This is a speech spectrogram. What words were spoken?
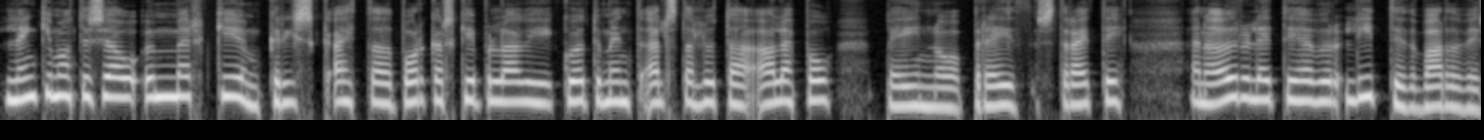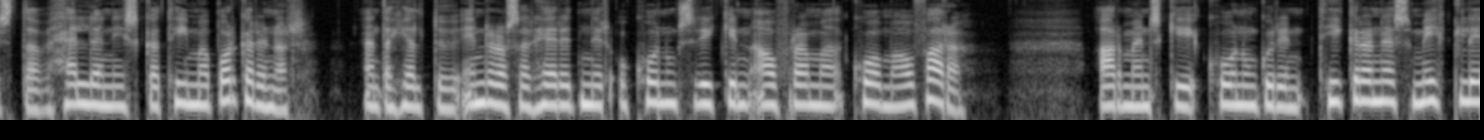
Lengi mátti sjá ummerki um grísk ættað borgarskipulag í gödumynd elsta hluta Aleppo, bein og breið stræti en að öðru leiti hefur lítið varðvist af helleníska tíma borgarinnar enda heldu innrásarherinnir og konungsríkin áfram að koma og fara. Armenski konungurinn Tigranes Mikli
